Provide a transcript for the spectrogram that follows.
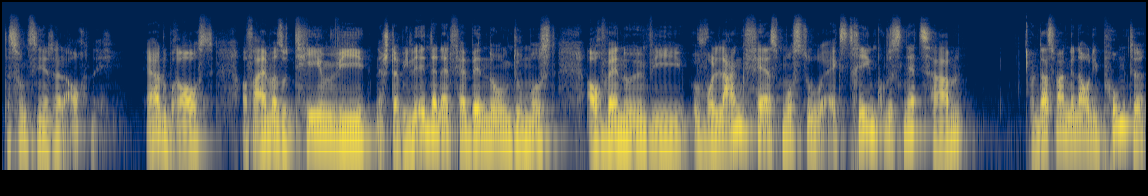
das funktioniert halt auch nicht. Ja, du brauchst auf einmal so Themen wie eine stabile Internetverbindung. Du musst, auch wenn du irgendwie wo lang fährst, musst du extrem gutes Netz haben. Und das waren genau die Punkte,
